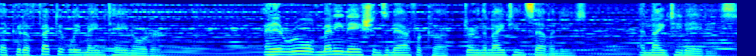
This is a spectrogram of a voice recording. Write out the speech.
that could effectively maintain order, and it ruled many nations in Africa during the 1970s and 1980s.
